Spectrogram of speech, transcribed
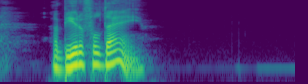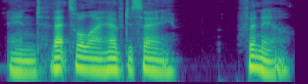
a beautiful day. And that's all I have to say for now.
